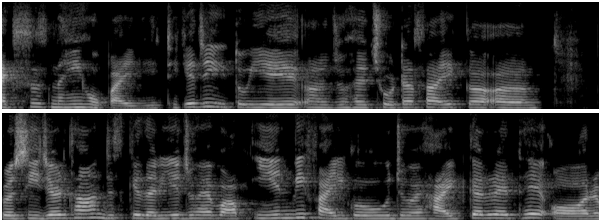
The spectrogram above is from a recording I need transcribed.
एक्सेस नहीं हो पाएगी, ठीक है जी? तो ये जो है छोटा सा एक प्रोसीजर था जिसके ज़रिए जो है वो आप ई वी फ़ाइल को जो है हाइड कर रहे थे और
